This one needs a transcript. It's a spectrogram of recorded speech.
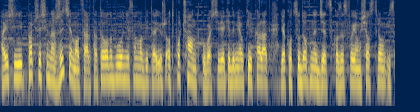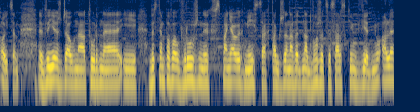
A jeśli patrzy się na życie Mozarta, to ono było niesamowite już od początku, właściwie kiedy miał kilka lat, jako cudowne dziecko ze swoją siostrą i z ojcem. Wyjeżdżał na turnę i występował w różnych wspaniałych miejscach, także nawet na dworze cesarskim w Wiedniu, ale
